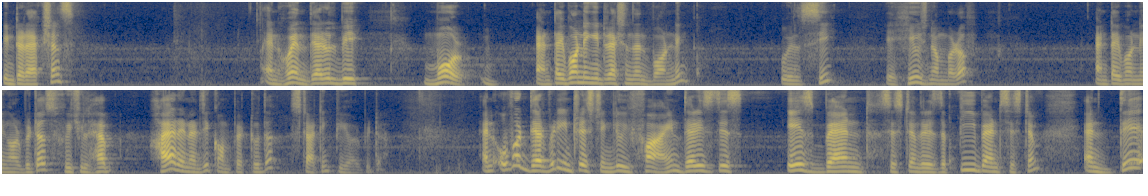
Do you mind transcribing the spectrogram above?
interactions, and when there will be more antibonding interaction than bonding we will see a huge number of antibonding orbitals which will have higher energy compared to the starting p orbital. And over there very interestingly we find there is this S band system, there is the P band system and they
